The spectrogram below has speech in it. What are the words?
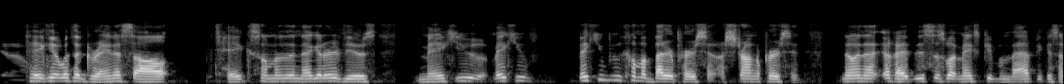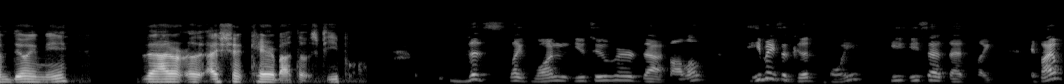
You know. Take it with a grain of salt. Take some of the negative reviews. Make you make you make you become a better person, a stronger person. Knowing that okay, this is what makes people mad because I'm doing me. Then I don't really I shouldn't care about those people. This like one YouTuber that I follow, he makes a good point. He he says that like if I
